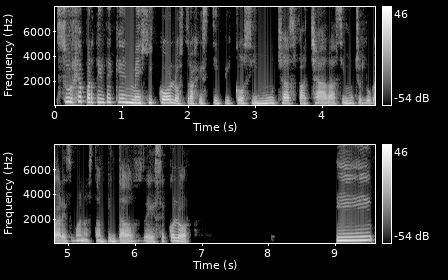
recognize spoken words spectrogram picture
surge a partir de que en México los trajes típicos y muchas fachadas y muchos lugares, bueno, están pintados de ese color. Y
